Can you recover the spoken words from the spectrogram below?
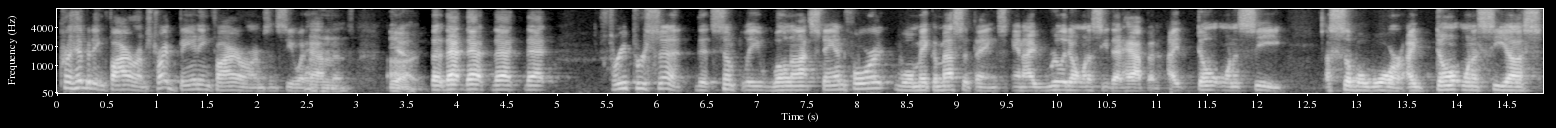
prohibiting firearms. Try banning firearms and see what Mhm. happens. Yeah. Uh, that that that that that three percent that simply will not stand for it will make a mess of things, and I really don't want to see that happen. I don't want to see a civil war. I don't want to see us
